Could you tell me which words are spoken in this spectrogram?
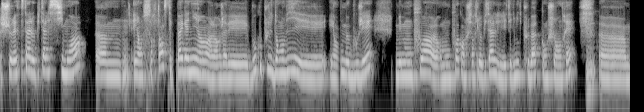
Je suis restée à l'hôpital six mois euh, et en sortant, c'était pas gagné. Hein. Alors j'avais beaucoup plus d'envie et, envie de me bouger, mais mon poids, alors mon poids quand je suis sortie de l'hôpital, il était limite plus bas que quand je suis rentrée. Mmh. Euh,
